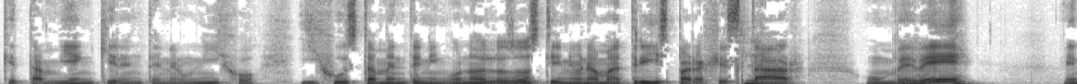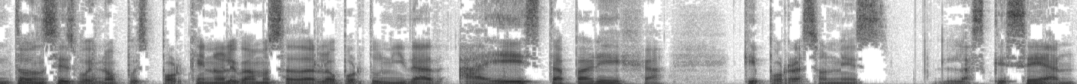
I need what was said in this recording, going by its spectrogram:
que también quieren tener un hijo y justamente ninguno de los dos tiene una matriz para gestar un bebé? Entonces, bueno, pues ¿por qué no le vamos a dar la oportunidad a esta pareja que por razones las que sean,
